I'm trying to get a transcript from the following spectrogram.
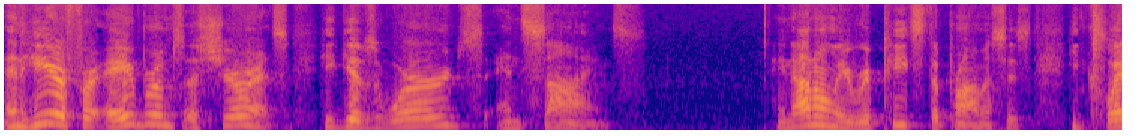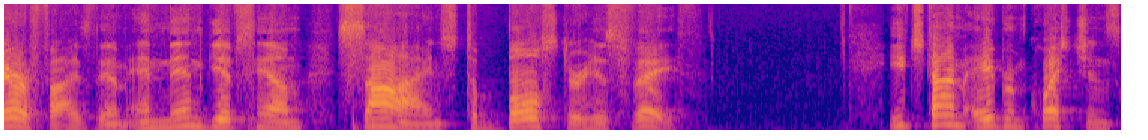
And here, for Abram's assurance, he gives words and signs. He not only repeats the promises, he clarifies them and then gives him signs to bolster his faith. Each time Abram questions,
